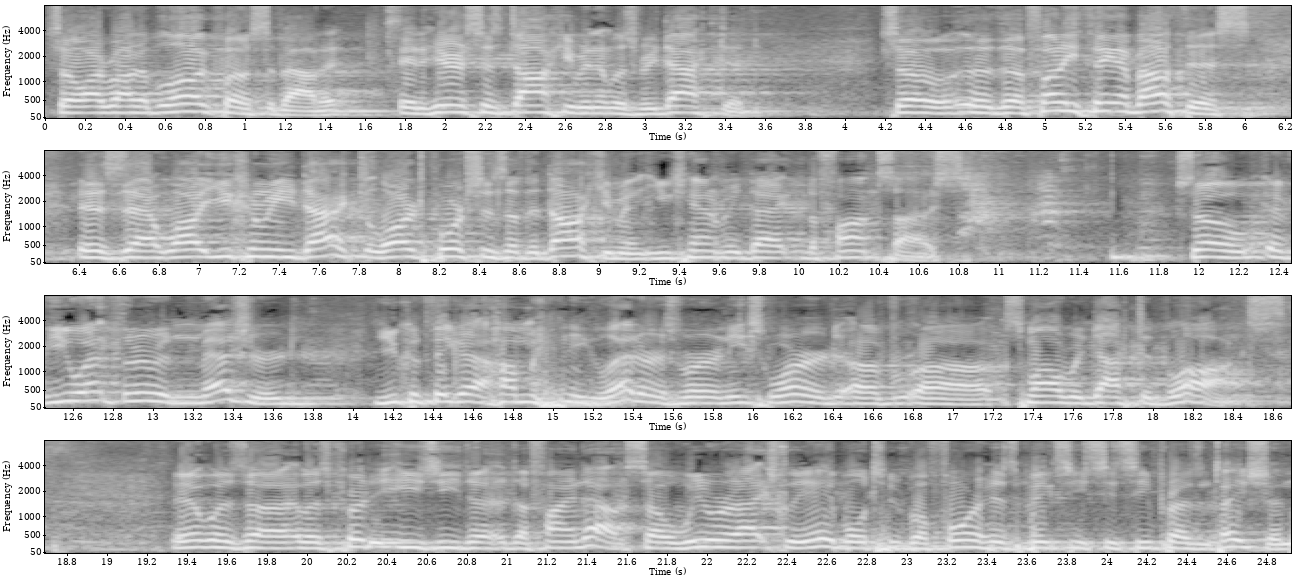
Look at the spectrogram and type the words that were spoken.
So I wrote a blog post about it, and here's his document that was redacted. So uh, the funny thing about this is that while you can redact large portions of the document, you can't redact the font size. So if you went through and measured, you could figure out how many letters were in each word of uh, small redacted blocks. It was, uh, it was pretty easy to, to find out. So we were actually able to, before his big CCC presentation,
